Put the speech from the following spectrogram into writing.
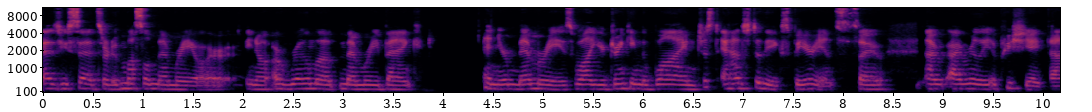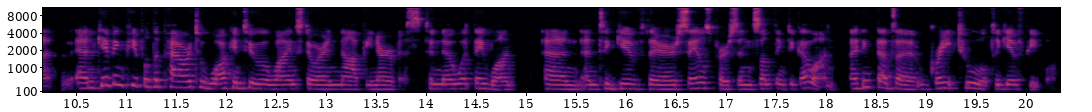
as you said, sort of muscle memory or, you know, aroma memory bank and your memories while you're drinking the wine just adds to the experience. So I, I, really appreciate that. And giving people the power to walk into a wine store and not be nervous, to know what they want, and and to give their salesperson something to go on. I think that's a great tool to give people.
